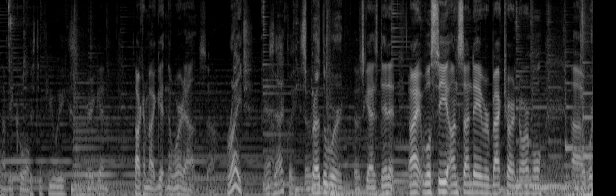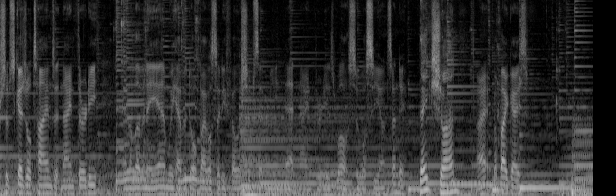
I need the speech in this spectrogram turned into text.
that'd be cool. Just a few weeks. Very good. Talking about getting the word out. So. Right. Yeah. Exactly. Those- Spread the word. those guys did it. All right, we'll see you on Sunday. We're back to our normal uh, worship schedule times at 9:30 and 11 a.m. We have adult Bible study fellowships that meet at 9:30 as well. So we'll see you on Sunday. Thanks, Sean. All right, bye bye, guys.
